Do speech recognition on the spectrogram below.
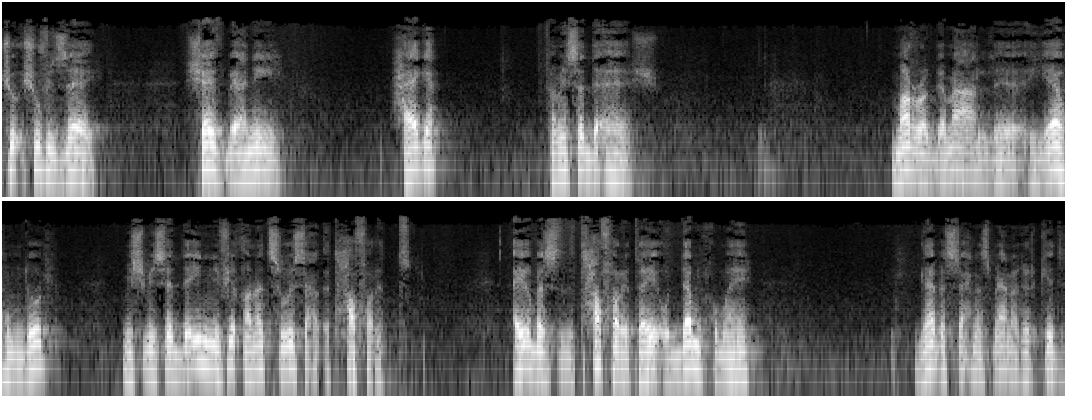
شو- شوف إزاي. شايف بعينيه حاجة فما يصدقهاش. مرة الجماعة اللي إياهم دول مش مصدقين إن في قناة سويس اتحفرت. أيوة بس اتحفرت أهي قدامكم أهي. لا بس إحنا سمعنا غير كده.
